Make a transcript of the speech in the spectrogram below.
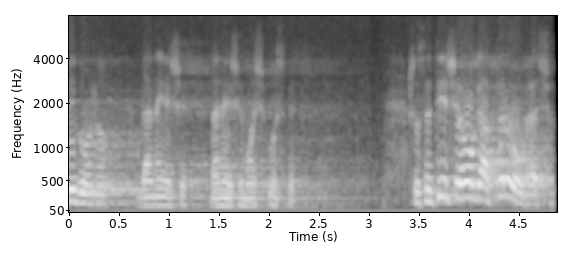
sigurno da neće, da neće moći uspjeti. Što se tiče ovoga prvog vraća,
